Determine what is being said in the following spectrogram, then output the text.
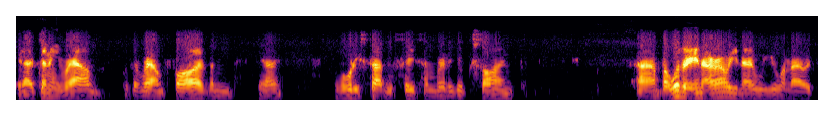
you know, it's only round with a round five, and you know, we're already starting to see some really good signs. Uh, but with the NRL, you know, you to know it's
